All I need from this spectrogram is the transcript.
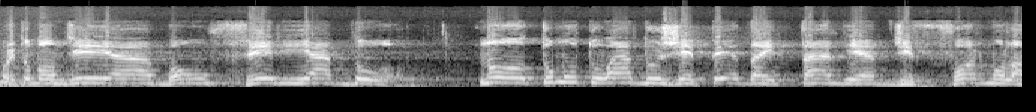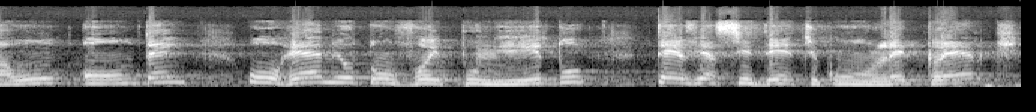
Muito bom dia, bom feriado. No tumultuado GP da Itália de Fórmula 1 ontem, o Hamilton foi punido, teve acidente com o Leclerc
